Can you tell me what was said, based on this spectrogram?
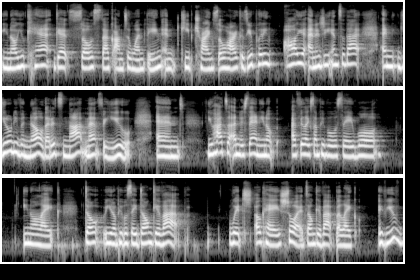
you know, you can't get so stuck onto one thing and keep trying so hard because you're putting all your energy into that and you don't even know that it's not meant for you. And you had to understand, you know, I feel like some people will say, well, you know, like, don't, you know, people say, don't give up, which, okay, sure, don't give up. But like, if you've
